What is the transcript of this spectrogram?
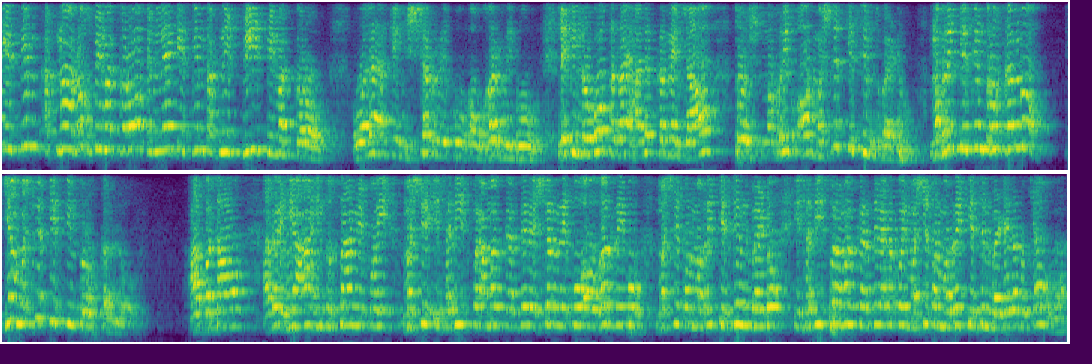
کی سمت اپنا رخ بھی مت کرو، قبلے کی سمت اپنی پیٹ بھی مت کرو۔ ولكن شرقوا او غربوا۔ لیکن لوگوں قضاء حاجت کرنے جاؤ تو مغرب اور مشرق کی سمت بیٹھو۔ مغرب کی سمت رخ کر لو یا مشرق کی سمت رخ کر لو آپ بتاؤ، اگر یہاں ہندوستان میں کوئی مشرق اس حدیث پر عمل کرتے ہوئے شر ریبو اور غر ریبو مشرق اور مغرب کی سندھ بیٹھو، اس حدیث پر عمل کرتے ہوئے اگر کوئی مشرق اور مغرب کی سندھ بیٹھے گا تو کیا ہوگا؟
